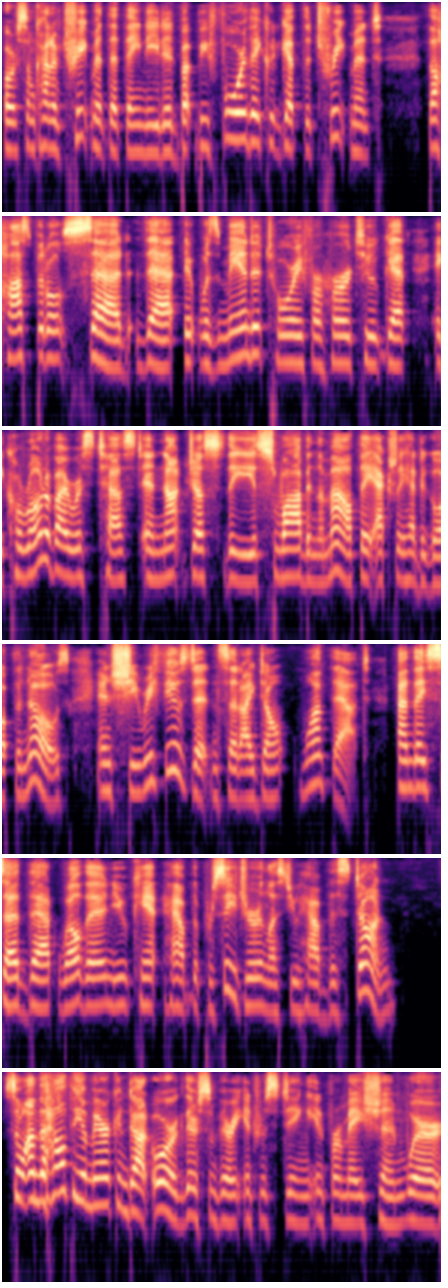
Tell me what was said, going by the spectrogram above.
or some kind of treatment that they needed, but before they could get the treatment, the hospital said that it was mandatory for her to get a coronavirus test and not just the swab in the mouth. They actually had to go up the nose. And she refused it and said, I don't want that. And they said that, well, then you can't have the procedure unless you have this done. So on the healthyamerican.org, there's some very interesting information where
